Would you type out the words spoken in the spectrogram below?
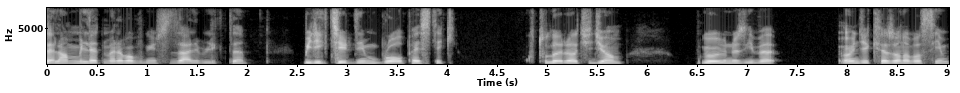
Selam millet, merhaba. Bugün sizlerle birlikte biriktirdiğim Brawl Pass'teki kutuları açacağım. Gördüğünüz gibi önceki sezona basayım.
